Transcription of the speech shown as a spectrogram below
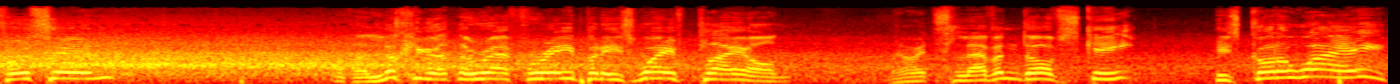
Foot in. Well, they're looking at the referee, but he's waved play on. Now it's Lewandowski. He's got away.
